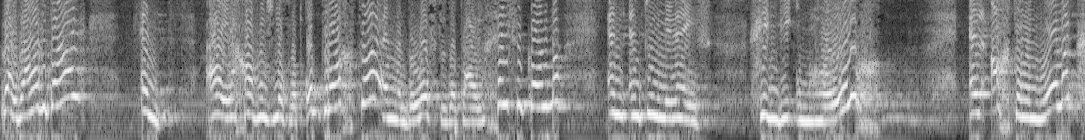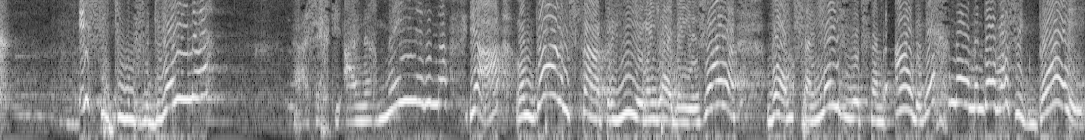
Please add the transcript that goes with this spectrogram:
wij waren daar. En hij gaf ons nog wat opdrachten en een belofte dat de Heilige Geest zou komen. En, en toen ineens ging die omhoog. En achter een wolk is die toen verdwenen. Nou, zegt die eindig, meen je nou? Ja, want daarom staat er hier, en jij bent Jezaja, want zijn leven wordt van de aarde weggenomen en daar was ik bij.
